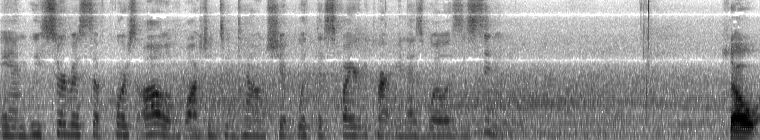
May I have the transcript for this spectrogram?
And we service, of course, all of Washington Township with this fire department as well as the city. So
